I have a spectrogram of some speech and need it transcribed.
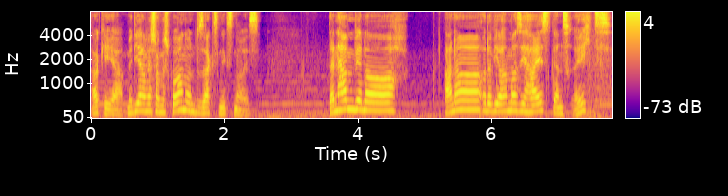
Okay, ja. Mit dir haben wir schon gesprochen und du sagst nichts Neues. Dann haben wir noch Anna oder wie auch immer sie heißt, ganz rechts.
